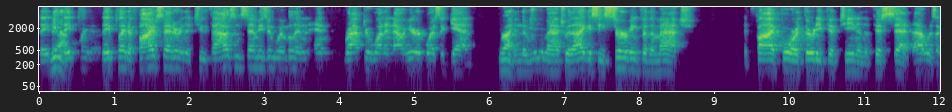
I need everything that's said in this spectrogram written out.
They yeah. they played, they played a five setter in the 2000 semis at Wimbledon and Rafter won and now here it was again right in the rematch with Agassi serving for the match at 5-4 30-15 in the fifth set. That was a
